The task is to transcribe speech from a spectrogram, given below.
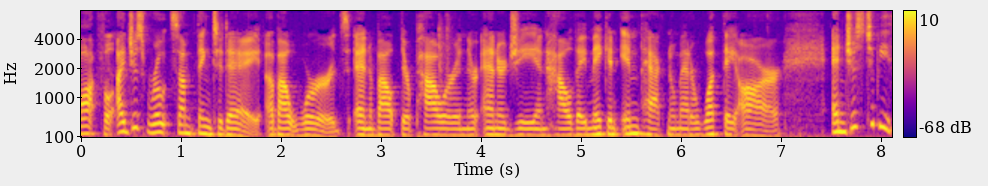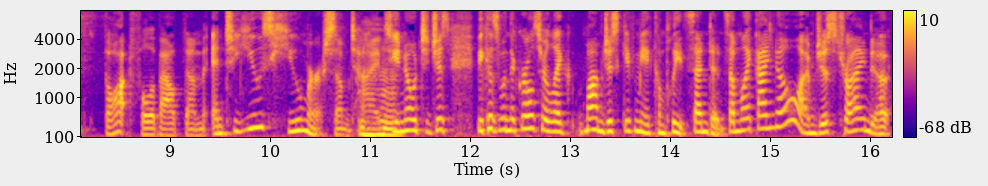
thoughtful. I just wrote something today about words and about their power and their energy and how they make an impact no matter what they are. And just to be thoughtful about them and to use humor sometimes, Mm-hmm. you know, to just because when the girls are like, Mom, just give me a complete sentence. I'm like, I know, I'm just trying to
